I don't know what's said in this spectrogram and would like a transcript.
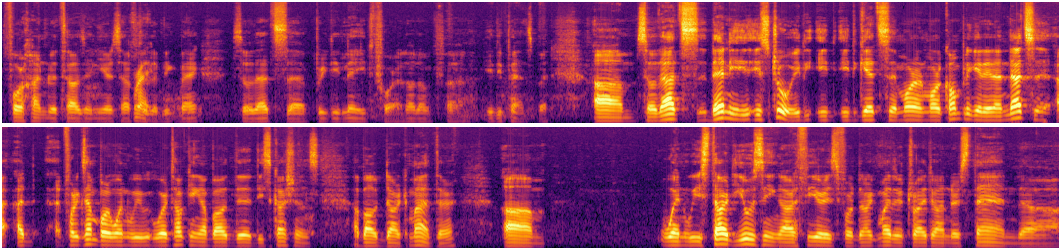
400,000 years after right. the Big Bang. So that's uh, pretty late for a lot of. Uh, it depends, but um, so that's then it, it's true. It it, it gets uh, more and more complicated, and that's uh, for example when we were talking about the discussions about dark matter. Um, when we start using our theories for dark matter to try to understand uh,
